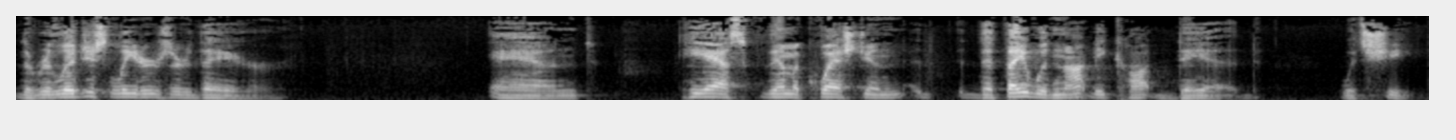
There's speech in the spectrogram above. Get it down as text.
the religious leaders are there and he asked them a question that they would not be caught dead with sheep.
